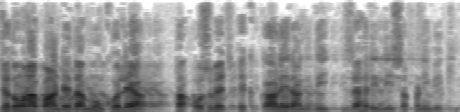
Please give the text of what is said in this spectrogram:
ਜਦੋਂ ਉਹਨਾਂ ਭਾਂਡੇ ਦਾ ਮੂੰਹ ਖੋਲਿਆ ਤਾਂ ਉਸ ਵਿੱਚ ਇੱਕ ਕਾਲੇ ਰੰਗ ਦੀ ਜ਼ਹਿਰੀਲੀ ਸੱਪਣੀ ਵੇਖੀ।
